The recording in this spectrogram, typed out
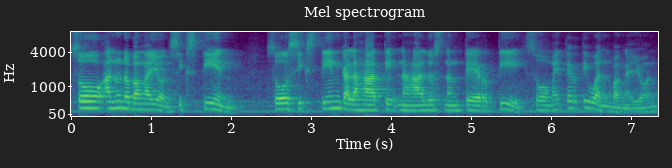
So, ano na ba ngayon? 16. So, 16 kalahati na halos ng 30. So, may 31 ba ngayon?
